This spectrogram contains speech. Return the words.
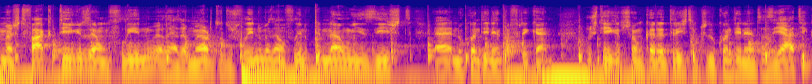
mas de facto tigres é um felino, aliás é o maior de todos os felinos, mas é um felino que não existe uh, no continente africano. Os tigres são característicos do continente asiático,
